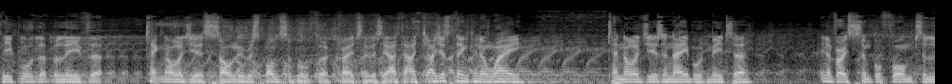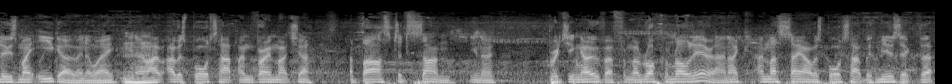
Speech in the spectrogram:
people that believe that technology is solely responsible for creativity. I, I, I just think, in a way, technology has enabled me to, in a very simple form, to lose my ego. In a way, you know, mm-hmm. I, I was brought up. I'm very much a, a bastard son. You know, bridging over from a rock and roll era, and I, I must say, I was brought up with music that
